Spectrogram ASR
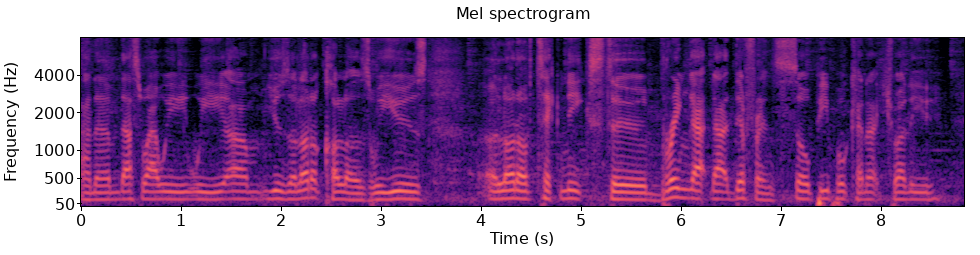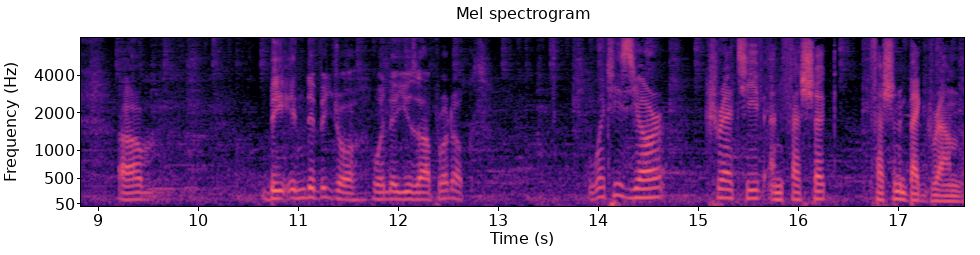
And um, that's why we we um, use a lot of colors. We use a lot of techniques to bring out that difference, so people can actually um, be individual when they use our product. What is your creative and fashion fashion background?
